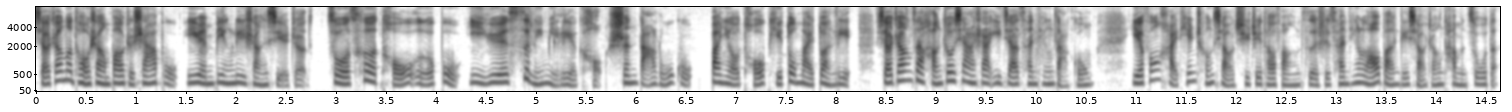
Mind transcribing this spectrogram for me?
小张的头上包着纱布，医院病历上写着左侧头额部一约四厘米裂口，深达颅骨，伴有头皮动脉断裂。小张在杭州下沙一家餐厅打工，野丰海天城小区这套房子是餐厅老板给小张他们租的，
